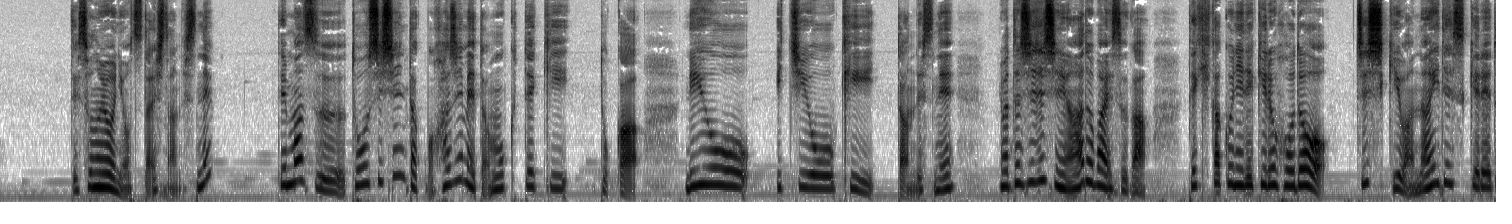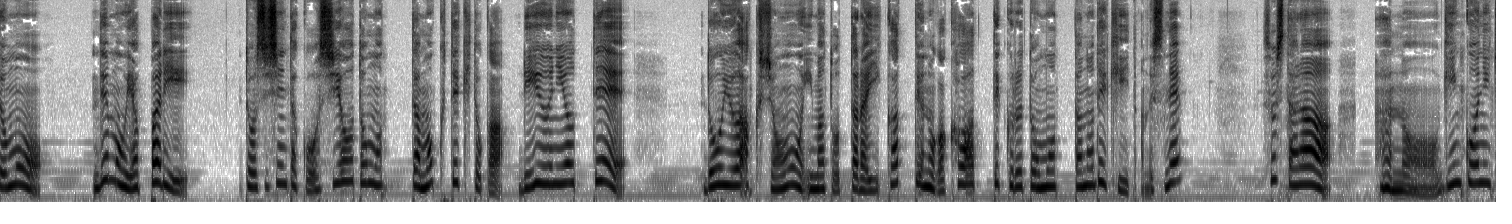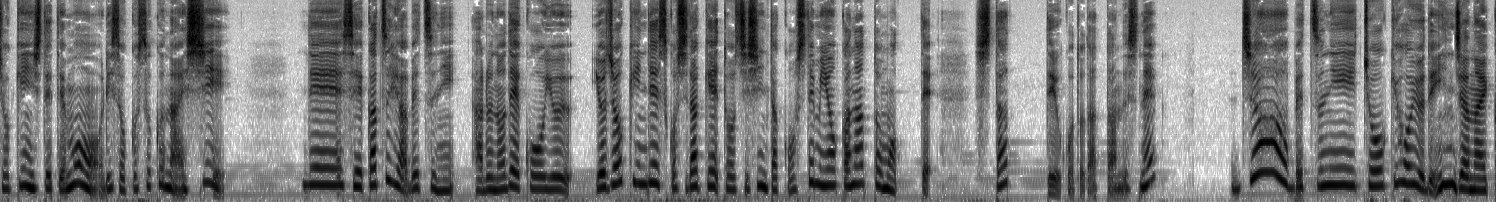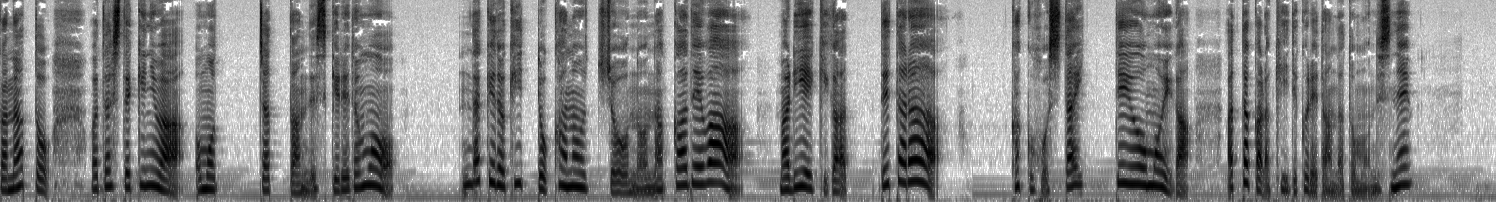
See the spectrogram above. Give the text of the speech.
て、そのようにお伝えしたんですね。で、まず、投資信託を始めた目的とか、理由を一応聞いたんですね。私自身アドバイスが的確にできるほど知識はないですけれども、でもやっぱり投資信託をしようと思ってった目的とか理由によってどういうアクションを今取ったらいいかっていうのが変わってくると思ったので聞いたんですね。そしたら、あの、銀行に貯金してても利息少ないし、で、生活費は別にあるので、こういう余剰金で少しだけ投資信託をしてみようかなと思ってしたっていうことだったんですね。じゃあ別に長期保有でいいんじゃないかなと私的には思っちゃったんですけれども、だけどきっと彼女の中では、まあ、利益が出たら確保したいっていう思いがあったから聞いてくれたんだと思うんですね。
